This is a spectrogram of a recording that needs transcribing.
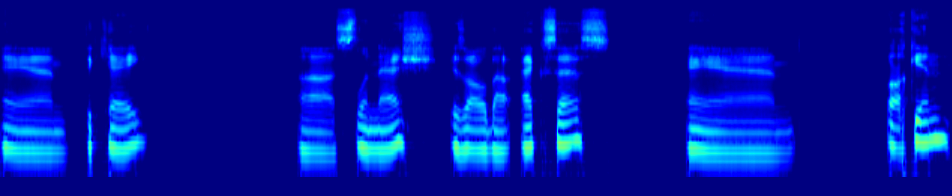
and decay. Uh, Slaanesh is all about excess and fucking.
